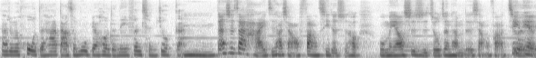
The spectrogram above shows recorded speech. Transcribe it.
那就会获得他达成目标后的那一份成就感。嗯，但是在孩子他想要放弃的时候，我们要适时纠正他们的想法，尽量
